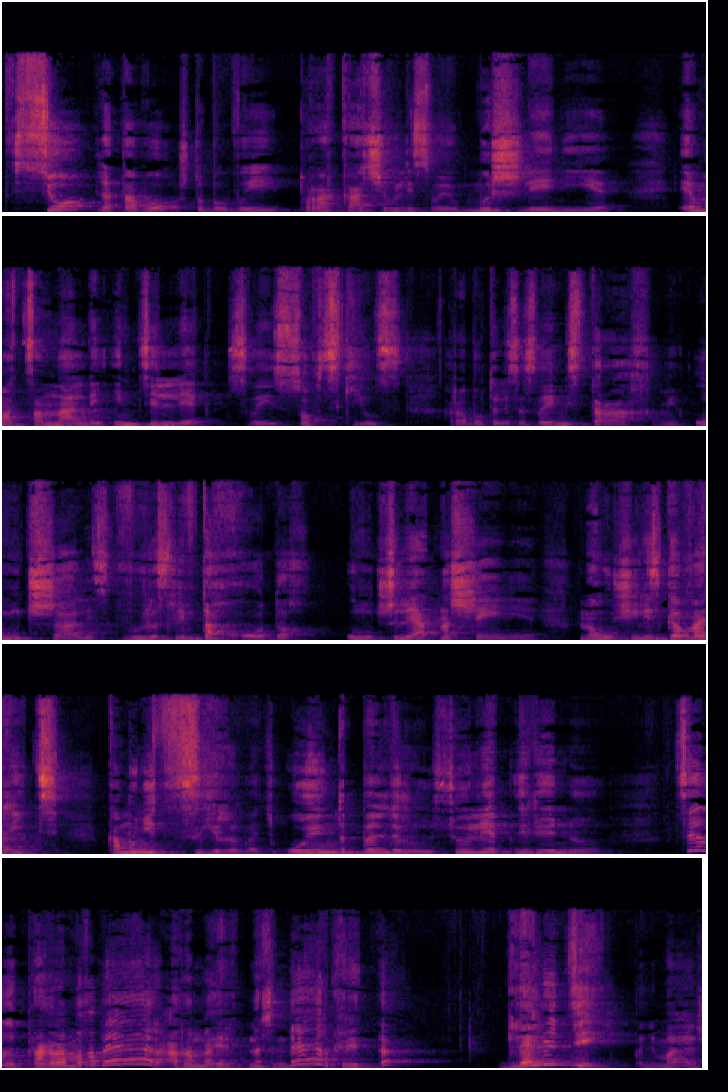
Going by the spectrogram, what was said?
все для того чтобы вы прокачивали свое мышление эмоциональный интеллект свои soft skills работали со своими страхами улучшались выросли в доходах улучшили отношения научились говорить коммуницировать ойыңды білдіру сөйлеп үйрену целый программаға бәрі адамға керекті нәрсенің бәрі кіреді да для людей понимаешь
